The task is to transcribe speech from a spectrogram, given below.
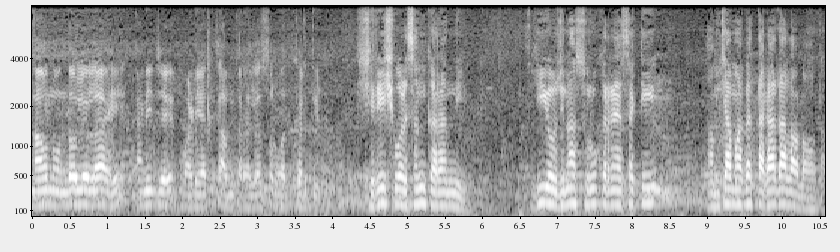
नाव नोंदवलेलं आहे आणि जे वाड्यात काम करायला सुरुवात करतील. शिरीष वळसंकरांनी ही योजना सुरू करण्यासाठी आमच्या मागं तगादा लावला होता.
